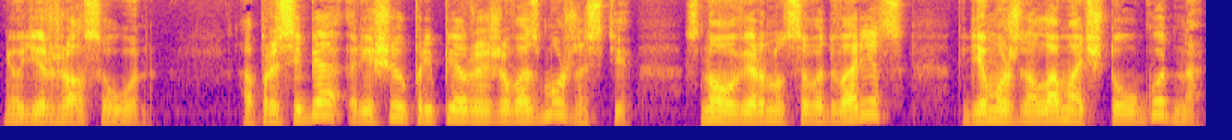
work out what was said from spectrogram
не удержался он. А про себя решил при первой же возможности снова вернуться во дворец, где можно ломать что угодно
